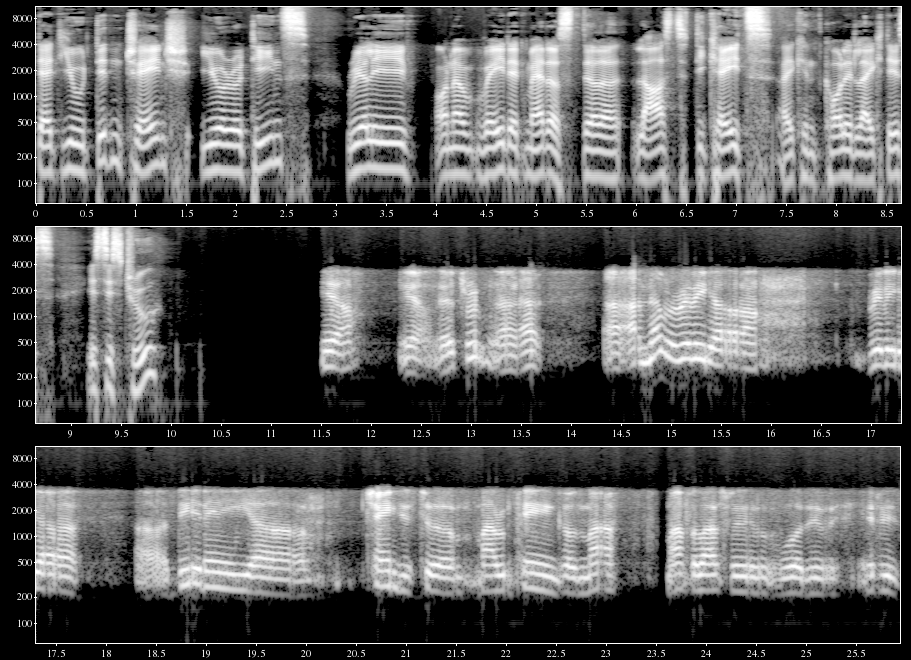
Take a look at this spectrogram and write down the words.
that you didn't change your routines really on a way that matters the last decades. I can call it like this. Is this true? Yeah, yeah, that's true. I I, I never really uh, really uh, uh, did any uh, changes to my routine because my my philosophy was if, if it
